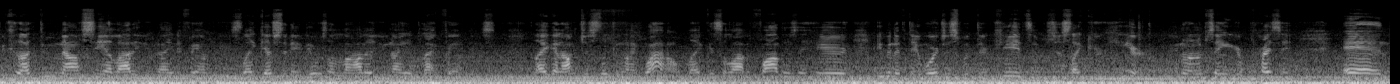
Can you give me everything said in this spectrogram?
because I do now see a lot of united families. Like yesterday, there was a lot of united black families. Like, and I'm just looking like, wow, like it's a lot of fathers in here. Even if they were just with their kids, it was just like you're here. You know what I'm saying? You're present, and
